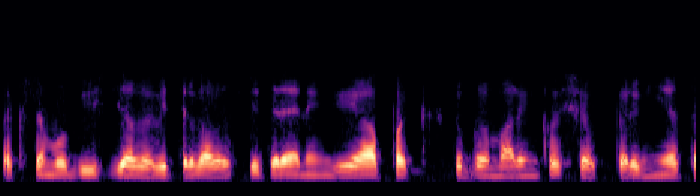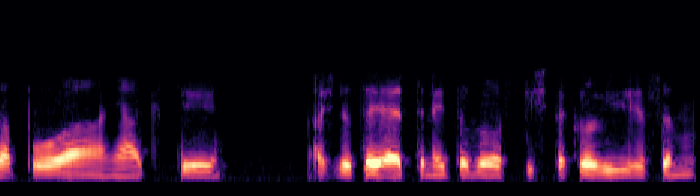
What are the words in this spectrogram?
tak jsem objížděl ve vytrvalosti tréninky a pak to byl malinko šok první etapu a nějak ty až do té etny to bylo spíš takový, že jsem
